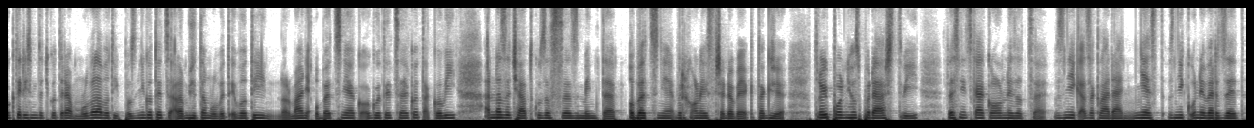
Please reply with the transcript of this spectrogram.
o který jsem teď teda mluvila, o té pozdní gotice, ale můžete mluvit i o té normálně obecně jako o gotice jako takový. A na začátku zase zmiňte obecně vrcholný středověk, takže trojpolní hospodářství, vesnická kolonizace, vznik a zakládání měst, vznik univerzit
